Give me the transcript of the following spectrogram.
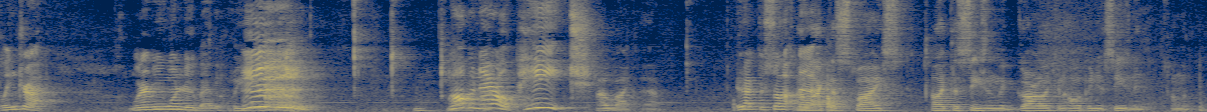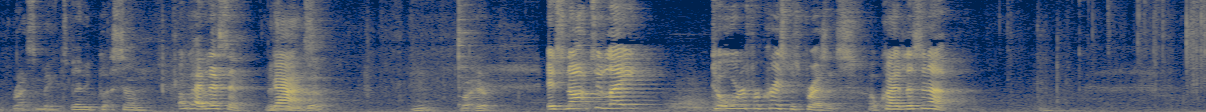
We can try it. Whatever you want to do, baby. Can- Habanero peach. I like that. You like the salt? I like the spice. I like the seasoning, the garlic and jalapeno seasoning on the rice and beans. Let me put some. Okay, listen, It's guys. really. Mm, right here. It's not too late to order for Christmas presents. Okay, listen up. Let me tap into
